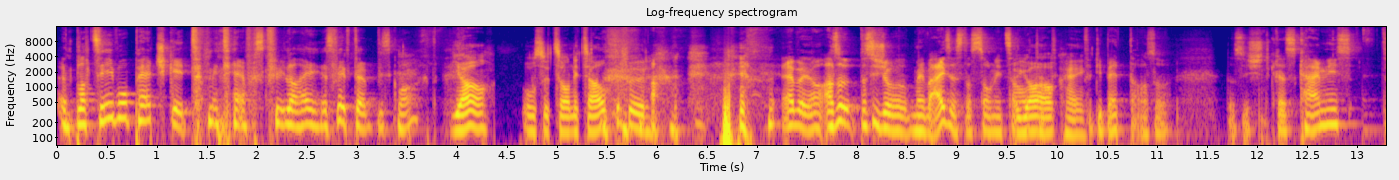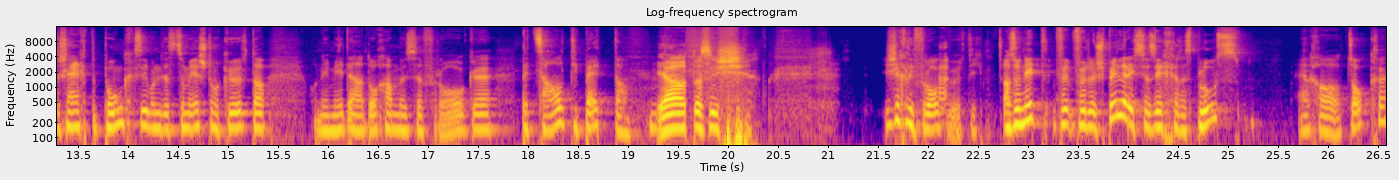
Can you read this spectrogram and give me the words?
ein Placebo-Patch gibt, mit dem ich das Gefühl habe, hey, es wird etwas gemacht. Ja, außer Sony zahlt dafür. Eben, ja, also das ist ja, man weiß es, dass Sony zahlt ja, okay. für die Beta, also das ist kein Geheimnis das war eigentlich der Punkt, als ich das zum ersten Mal gehört habe und ich mich dann doch müssen fragen bezahlte Beta? Hm. Ja, das ist... Ist ein bisschen fragwürdig. Also nicht, für, für den Spieler ist es ja sicher ein Plus. Er kann zocken.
